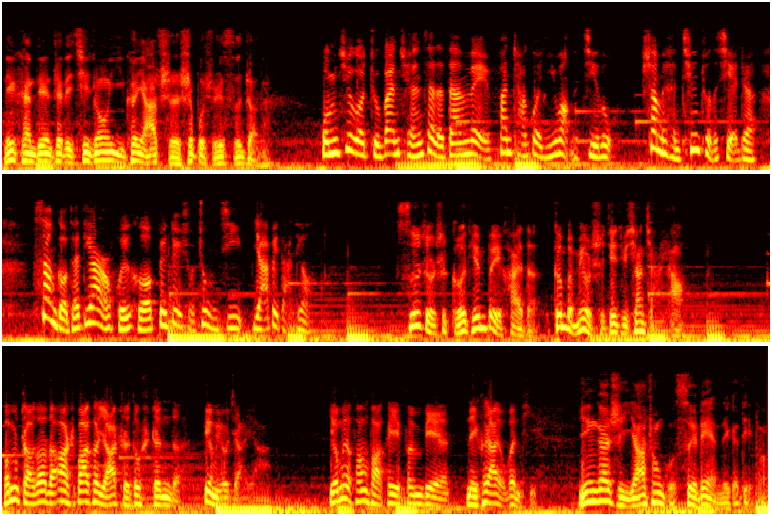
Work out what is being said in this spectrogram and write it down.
你肯定这里其中一颗牙齿是不属于死者的。我们去过主办拳赛的单位，翻查过以往的记录，上面很清楚的写着，丧狗在第二回合被对手重击，牙被打掉。死者是隔天被害的，根本没有时间去镶假牙。我们找到的二十八颗牙齿都是真的，并没有假牙。有没有方法可以分辨哪颗牙有问题？应该是牙床骨碎裂那个地方，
